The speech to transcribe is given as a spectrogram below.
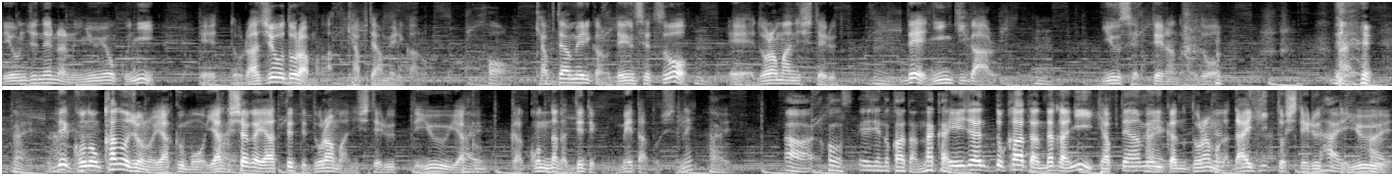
で40年代のニューヨークに、えーっとラジオドラマがあってキャプテンアメリカの。ほキャプテンアメリカの伝説を、ううん。えードラマにしてる。とうん。で人気があるうん。という設定なんだけど。で,、はいでこの彼女の役も役者がやっててドラマにしてるっていう役がこの中に出てくるメタとしてね、はい。ああこのエージェントカーターの中に。エージェント・カーターの中にキャプテンアメリカのドラマが大ヒットしてるっていう、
